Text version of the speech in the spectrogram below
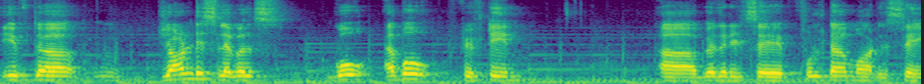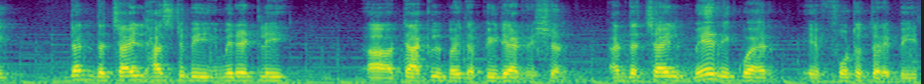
if the jaundice levels go above 15, uh, whether it's a full term or is saying, then the child has to be immediately uh, tackled by the pediatrician and the child may require a phototherapy.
